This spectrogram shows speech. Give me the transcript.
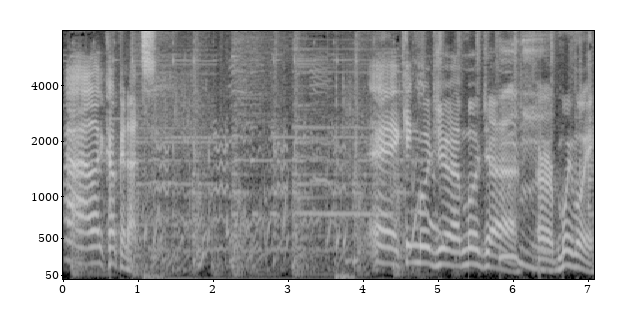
Ah, I like coconuts. Hey, King Muja, Muja, or Mui Mui.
